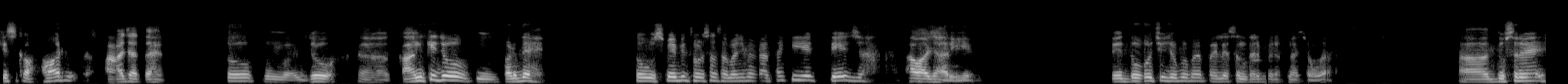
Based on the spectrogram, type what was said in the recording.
किसी का हॉर्न आ जाता है तो जो आ, कान के जो पर्दे हैं तो उसमें भी थोड़ा सा समझ में आता है कि ये तेज आवाज़ आ रही है। तो ये दो चीज़ों को मैं पहले संदर्भ में रखना चाहूँगा। दूसरे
